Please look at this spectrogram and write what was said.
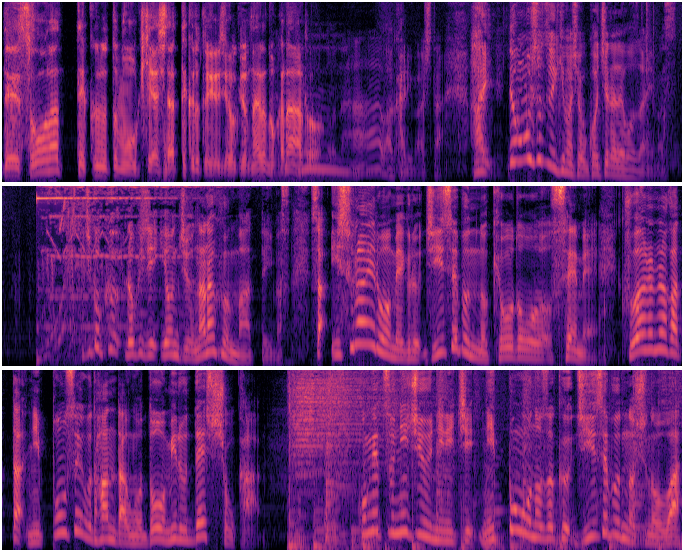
でそうなってくるともう浮き足立ってくるという状況になるのかなと。わかりました。はい。でももう一ついきましょう。こちらでございます。時刻6時47分回っています。さあイスラエルをめぐる G7 の共同声明加わらなかった日本政府の判断をどう見るでしょうか。今月22日日本を除く G7 の首脳は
